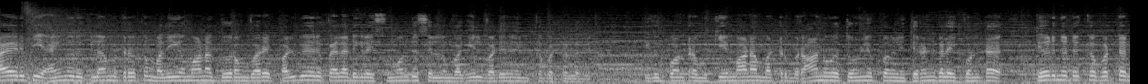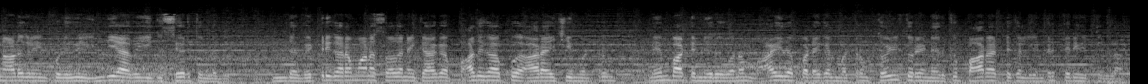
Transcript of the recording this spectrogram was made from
ஆயிரத்தி ஐநூறு கிலோமீட்டருக்கும் அதிகமான தூரம் வரை பல்வேறு பேலட்டுகளை சுமந்து செல்லும் வகையில் வடிவமைக்கப்பட்டுள்ளது. இது போன்ற முக்கியமான மற்றும் இராணுவ தொழில்நுட்பங்களின் திறன்களை கொண்ட தேர்ந்தெடுக்கப்பட்ட நாடுகளின் குழுவில் இந்தியாவை இது சேர்த்துள்ளது. இந்த வெற்றிகரமான சோதனைக்காக பாதுகாப்பு ஆராய்ச்சி மற்றும் மேம்பாட்டு நிறுவனம் ஆயுதப்படைகள் மற்றும் தொழில்துறையினருக்கு பாராட்டுகள் என்று தெரிவித்துள்ளார்.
